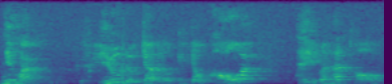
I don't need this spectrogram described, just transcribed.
Nhưng mà hiểu được cho được cái chỗ khổ á, thì mới hết khổ.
